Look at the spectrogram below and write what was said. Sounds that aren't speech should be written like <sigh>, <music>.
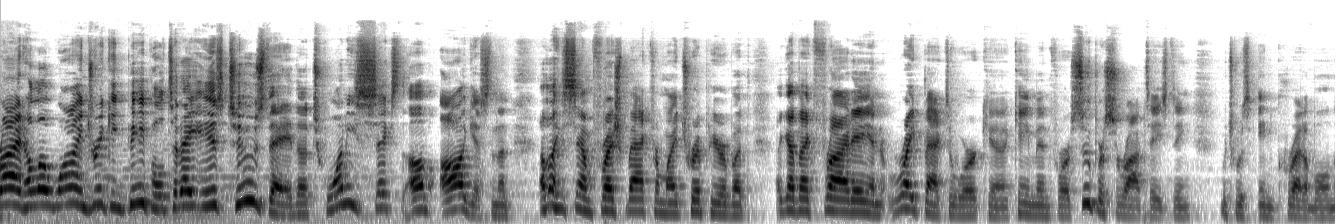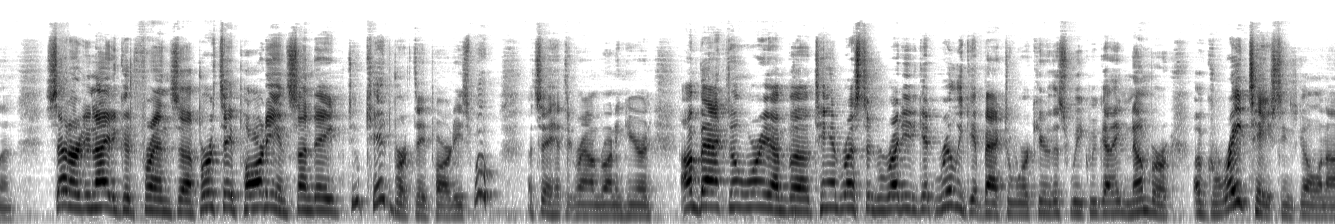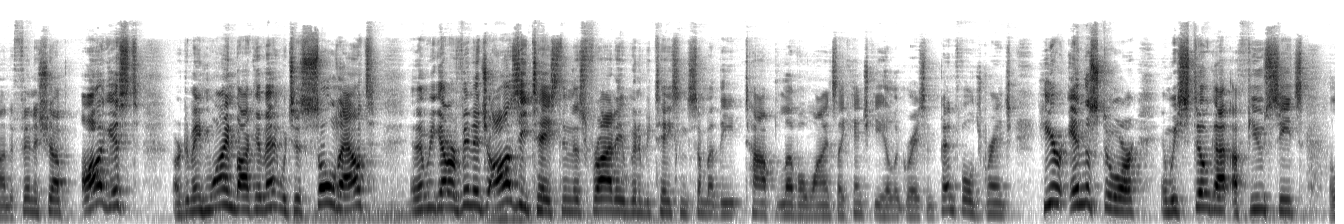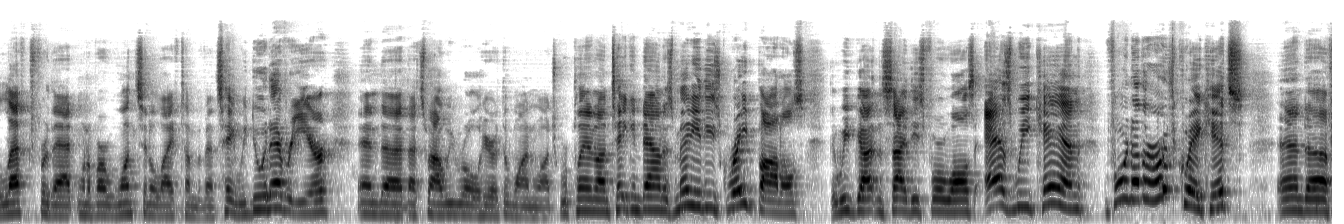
right, hello, wine drinking people. Today is Tuesday, the 26th of August. And then I'd like to say I'm fresh back from my trip here, but I got back Friday and right back to work. Uh, came in for a super Syrah tasting, which was incredible. And then Saturday night, a good friend's uh, birthday party, and Sunday, two kid birthday parties. Woo! I'd say I hit the ground running here. And I'm back, don't worry. I'm uh, tan, rested, and ready to get really get back to work here this week. We've got a number of great tastings going on to finish up August our Domaine Weinbach event, which is sold out. And then we got our vintage Aussie tasting this Friday. We're going to be tasting some of the top level wines like Henschke Hill of Grace and Penfolds Grange here in the store. And we still got a few seats left for that, one of our once in a lifetime events. Hey, we do it every year, and uh, that's how we roll here at the Wine Watch. We're planning on taking down as many of these great bottles that we've got inside these four walls as we can before another earthquake hits. And, uh,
